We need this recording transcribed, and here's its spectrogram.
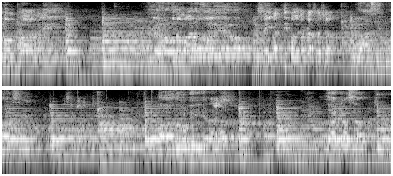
non parli. Io, io. Ma tipo della casa già quasi quasi. Vado casa tua.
